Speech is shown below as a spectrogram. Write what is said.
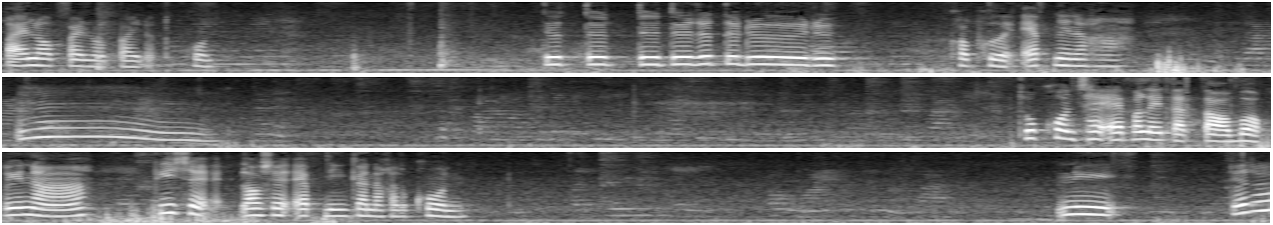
ไปรอไปรอไปแล้วทุกคนตืดตืดตืดตืดตืดตืดตืด ขอเผยแอปเลยนะคะทุกคนใช้แอปอะไรตัดต่อบอกด้วยนะ พี่ใช้เราใช้แอปนี้กันนะคะทุกคน นี่เดี๋ยวนะ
